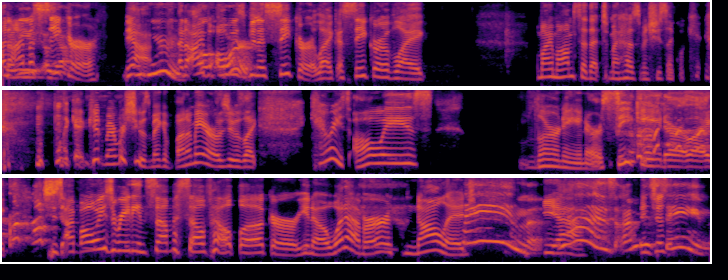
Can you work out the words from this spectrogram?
And I'm a seeker. Oh, yeah. yeah. Mm-hmm. And I've always been a seeker, like a seeker of like, my mom said that to my husband. She's like, well, like I can remember she was making fun of me or she was like, Carrie's always learning or seeking or like she's I'm always reading some self-help book or you know whatever knowledge. Same. Yeah. Yes, I'm the just, same.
